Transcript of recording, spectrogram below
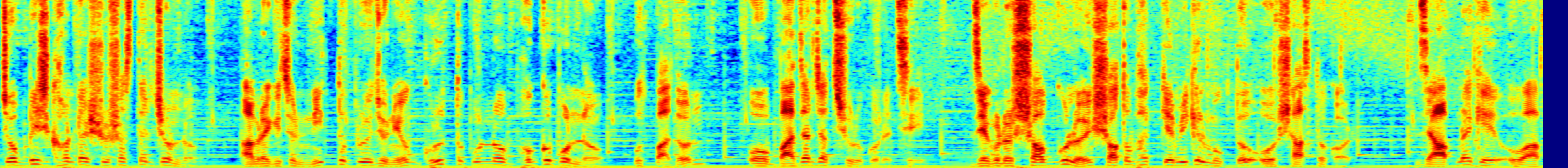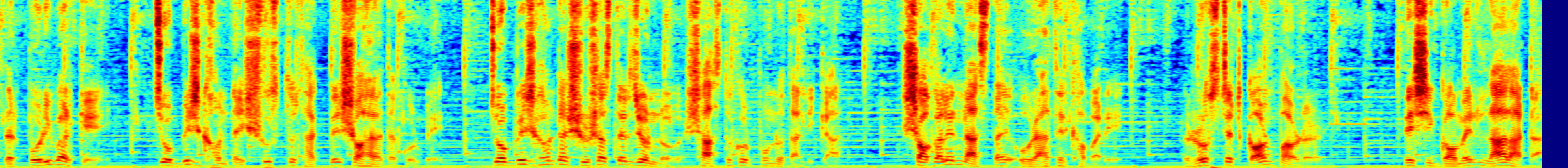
চব্বিশ ঘণ্টার সুস্বাস্থ্যের জন্য আমরা কিছু নিত্য প্রয়োজনীয়, গুরুত্বপূর্ণ, ভোগ্যপণ্য, উৎপাদন ও বাজারজাত শুরু করেছি। যেগুলো সবগুলোই শতভাগ কেমিক্যাল মুক্ত ও স্বাস্থ্যকর, যা আপনাকে ও আপনার পরিবারকে চব্বিশ ঘন্টায় সুস্থ থাকতে সহায়তা করবে। চব্বিশ ঘণ্টা সুস্বাস্থ্যের জন্য স্বাস্থ্যকর পণ্য তালিকা, সকালের নাস্তায় ও রাতের খাবারে, রোস্টেড কর্ন পাউডার, দেশি গমের লাল আটা,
